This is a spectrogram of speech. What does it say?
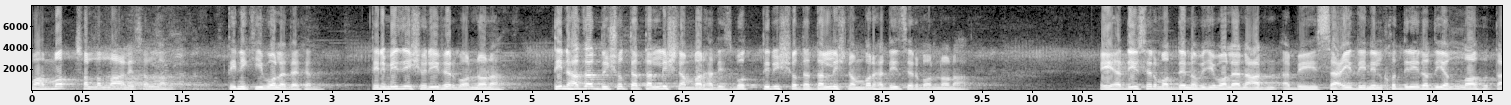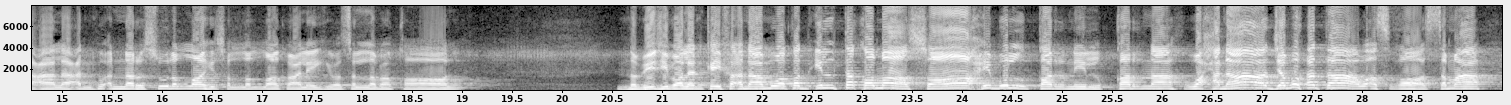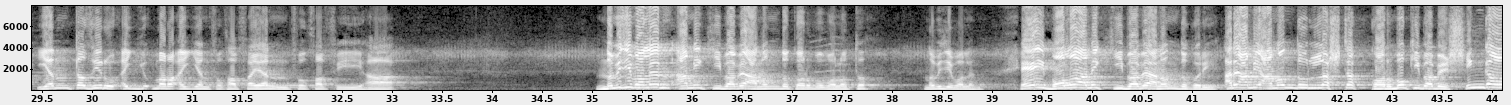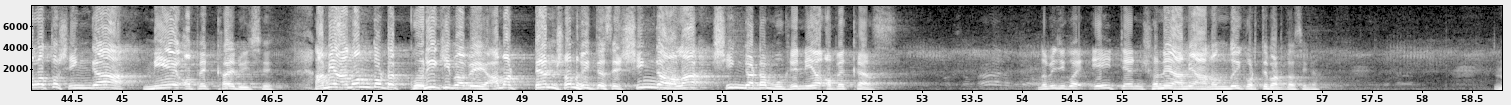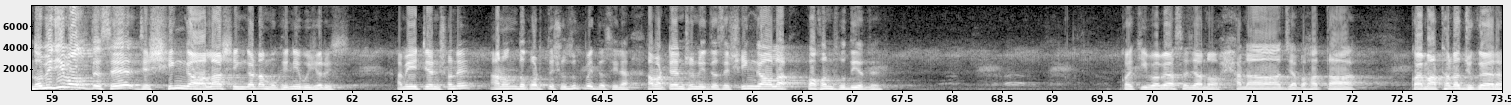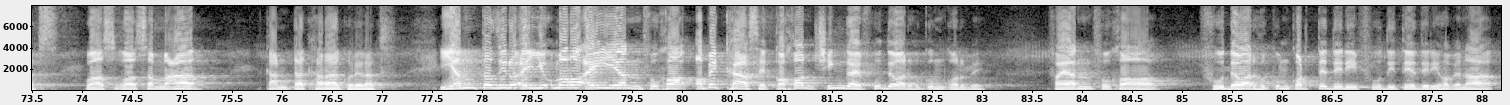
মোহাম্মদ সাল্লাহ আলি সাল্লাম, তিনি কি বলে দেখেন? তিনি মিজি শরীফের বর্ণনা তিন হাজার দুইশো তেতাল্লিশ নম্বর হাদিস, বত্রিশশো তেতাল্লিশ নম্বর হাদিসের বর্ণনা। এই হাদিসের মধ্যে নবীজি বলেন, আন আবি সাঈদিন ইল খুদ্রি রাদিয়াল্লাহু তাআলা আনহু আন্না রাসূলুল্লাহ সাল্লাল্লাহু আলাইহি ওয়াসাল্লাম ক্বাল নবীজি বলেন কাইফা করনিল করনা ওয়া হানা জাবহাতা ওয়া আসগা সামা ইয়ান্তাজিরু আইয়ুমার আইয়ানফুখা ফায়ানফুখা ফিহা। নবীজি বলেন, আমি কীভাবে আনন্দ করব বলো তো? নবীজি বলেন, এই বলো আমি কীভাবে আনন্দ করি? আরে, আমি আনন্দ উল্লাসটা করব কীভাবে? সিঙ্গাওয়ালা তো সিঙ্গা নিয়ে অপেক্ষায় রইছে। আমি আনন্দটা করি কীভাবে? আমার টেনশন হইতেছে সিঙ্গাওয়ালা সিঙ্গাটা মুখে নিয়ে অপেক্ষা আছে। নবীজি কয়, এই টেনশনে আমি আনন্দই করতে পারতাছি না। নবীজি বলতেছে যে সিঙ্গাওয়ালা সিঙ্গাটা মুখে নিয়ে বসে রইছে। আমি এই টেনশনে আনন্দ করতে সুযোগ পাইতেছি না। আমার টেনশন হইতেছে সিঙ্গাওয়ালা কখন ফুদিয়ে দেয়? কয়, কীভাবে আছে জানো? হানা জাবাহাতা। কয়, মাথাটা ঝুঁকে রাখছে। ওয়াস ওয়াসামা কানটা খাড়া করে রাখছে। ইয়ান্তাজিরু আইয়ুমার আইয়ান ফুখা অপেক্ষা আছে, কখন সিংগায় ফু দেওয়ার হুকুম করবে? ফায়ান ফুখা ফু দেওয়ার হুকুম করতে দেরি, ফু দিতে দেরি হবে না।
